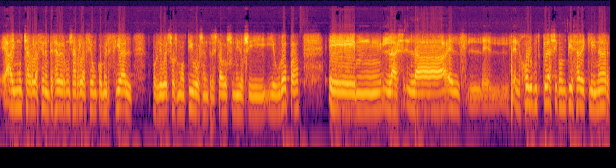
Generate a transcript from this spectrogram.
eh, hay mucha relación, empieza a haber mucha relación comercial por diversos motivos entre Estados Unidos y, Europa. Eh, la, el, el Hollywood clásico empieza a declinar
